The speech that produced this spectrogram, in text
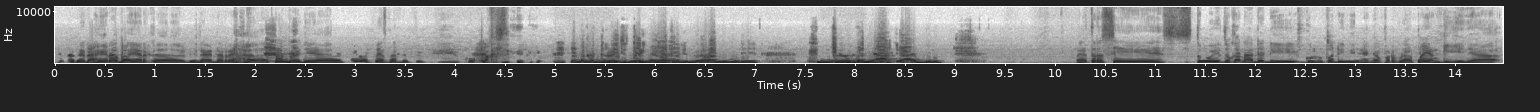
gitu. Dan akhirnya bayar ke desainer ya Mike Tyson itu. Koplak sih. Itu kan nggak terbeneran gitu dia. Bukan nyata aja. Nah terus si Stu itu kan ada di gue lupa di hangover berapa yang giginya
